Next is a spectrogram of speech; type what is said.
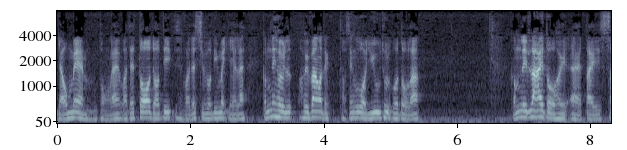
有咩唔同咧，或者多咗啲或者少咗啲乜嘢咧？咁你去去翻我哋頭先嗰個 YouTube 嗰度啦。咁你拉到去誒、第十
